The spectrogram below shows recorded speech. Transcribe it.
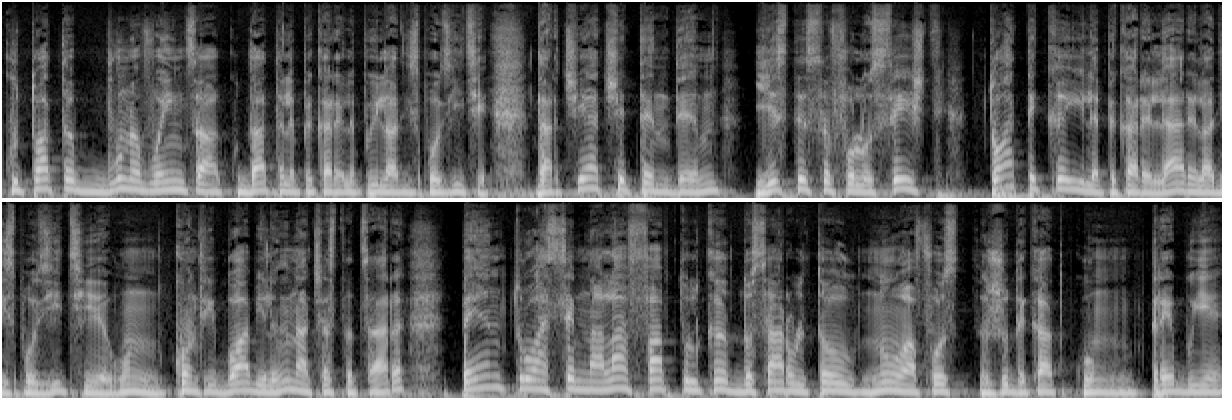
cu toată bunăvoința, cu datele pe care le pui la dispoziție. Dar ceea ce te îndemn este să folosești toate căile pe care le are la dispoziție un contribuabil în această țară pentru a semnala faptul că dosarul tău nu a fost judecat cum trebuie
